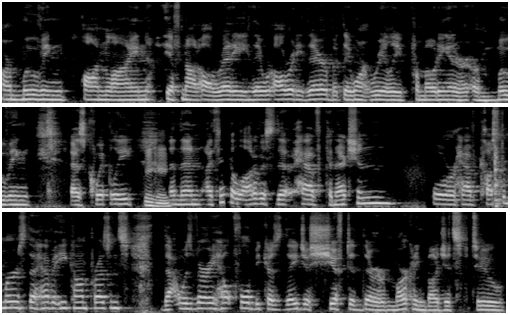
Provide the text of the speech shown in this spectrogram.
are moving online, if not already. They were already there, but they weren't really promoting it or, or moving as quickly. Mm-hmm. And then I think a lot of us that have connection or have customers that have an ecom presence. That was very helpful because they just shifted their marketing budgets to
